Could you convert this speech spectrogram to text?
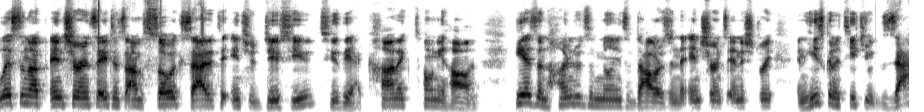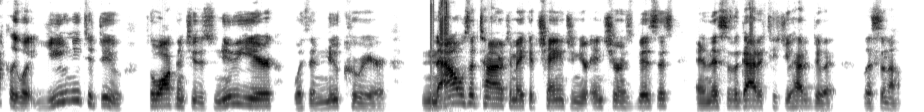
Listen up, insurance agents. I'm so excited to introduce you to the iconic Tony Holland. He has done hundreds of millions of dollars in the insurance industry, and he's going to teach you exactly what you need to do to walk into this new year with a new career. Now is the time to make a change in your insurance business, and this is the guy to teach you how to do it. Listen up.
